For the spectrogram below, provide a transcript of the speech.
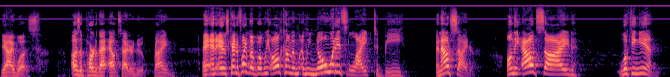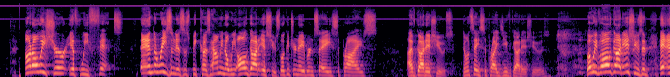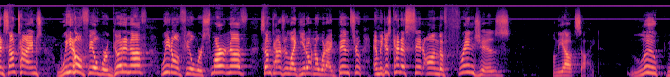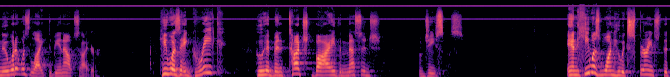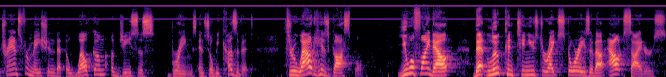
yeah, I was. I was a part of that outsider group, right? And, and it was kind of funny, but, but we all come and, and we know what it's like to be an outsider. On the outside, looking in. Not always sure if we fit. And the reason is, is because how many know we all got issues? Look at your neighbor and say, surprise, I've got issues. Don't say, surprise, you've got issues. But we've all got issues. And, and sometimes we don't feel we're good enough. We don't feel we're smart enough. Sometimes we're like, you don't know what I've been through. And we just kind of sit on the fringes on the outside. Luke knew what it was like to be an outsider. He was a Greek who had been touched by the message of Jesus. And he was one who experienced the transformation that the welcome of Jesus brings. And so, because of it, throughout his gospel, you will find out that Luke continues to write stories about outsiders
